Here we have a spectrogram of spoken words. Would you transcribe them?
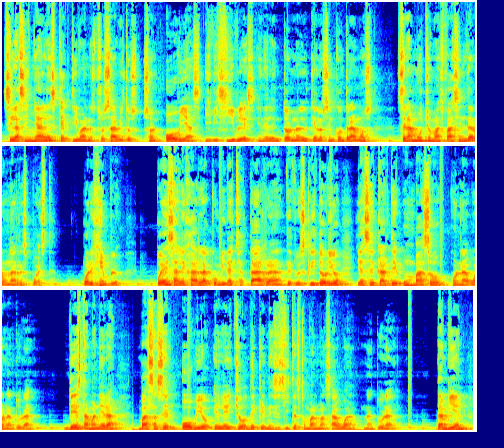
Si las señales que activan nuestros hábitos son obvias y visibles en el entorno en el que nos encontramos, será mucho más fácil dar una respuesta. Por ejemplo, puedes alejar la comida chatarra de tu escritorio y acercarte un vaso con agua natural. De esta manera vas a hacer obvio el hecho de que necesitas tomar más agua natural. También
